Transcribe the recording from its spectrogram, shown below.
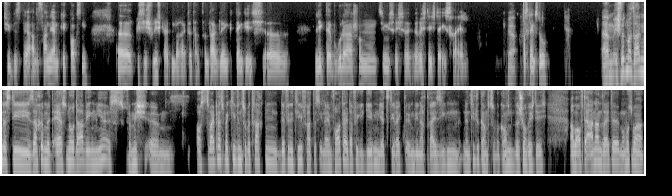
Typ ist, der Adesanya im Kickboxen äh, richtig Schwierigkeiten bereitet hat. Und da denk, denke ich, äh, liegt der Bruder schon ziemlich richtig, richtig der Israel. Ja. Was denkst du? Ähm, ich würde mal sagen, dass die Sache mit er ist nur da wegen mir ist für mich ähm, aus zwei Perspektiven zu betrachten. Definitiv hat es ihnen einen Vorteil dafür gegeben, jetzt direkt irgendwie nach drei Siegen einen Titelkampf zu bekommen. Das ist schon richtig. Aber auf der anderen Seite, man muss mal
